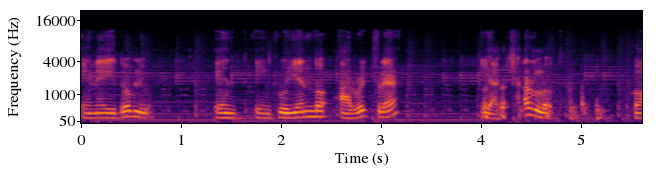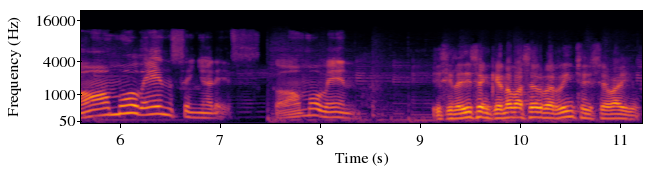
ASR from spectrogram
en AEW, en- incluyendo a Ric Flair y a Charlotte. ¿Cómo ven, señores? ¿Cómo ven? Y si le dicen que no va a ser berrinche y se va a ir.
